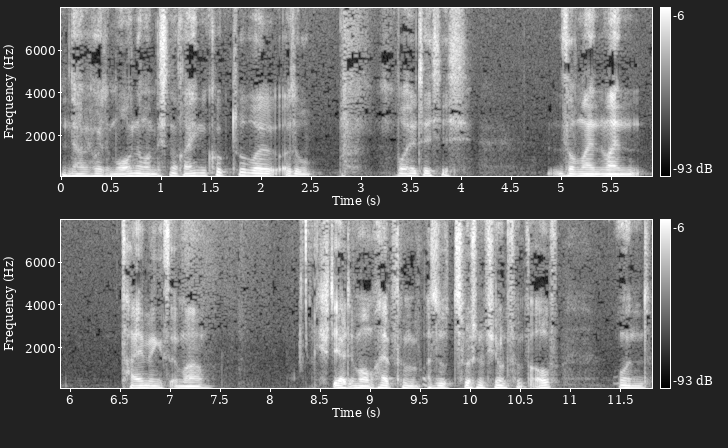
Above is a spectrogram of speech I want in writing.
da habe ich heute Morgen noch mal ein bisschen reingeguckt, so, weil, also wollte ich, ich so mein, mein Timing ist immer, ich stehe halt immer um halb fünf, also zwischen vier und fünf auf und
